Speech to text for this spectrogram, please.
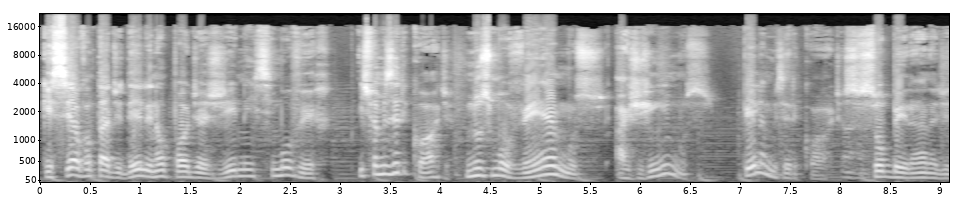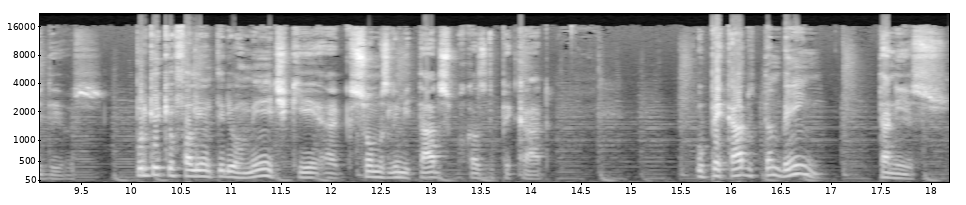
que, se a vontade dele, não pode agir nem se mover. Isso é misericórdia. Nos movemos, agimos pela misericórdia uhum. soberana de Deus. Por que, que eu falei anteriormente que uh, somos limitados por causa do pecado? o pecado também está nisso.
